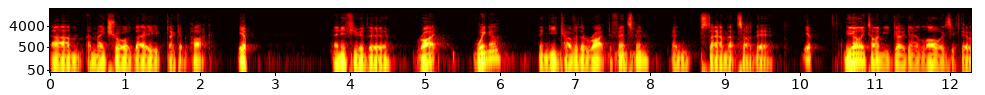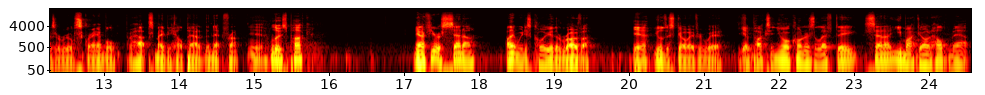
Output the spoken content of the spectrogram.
um, and make sure they don't get the puck. Yep. And if you're the right winger, then you'd cover the right defenseman and stay on that side there. Yep. The only time you go down low is if there was a real scramble, perhaps maybe help out at the net front. Yeah. Loose puck. Now, if you're a center, I think we just call you the rover. Yeah. You'll just go everywhere. If Yep. the puck's in your corner as a left D, center, you might go and help him out.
